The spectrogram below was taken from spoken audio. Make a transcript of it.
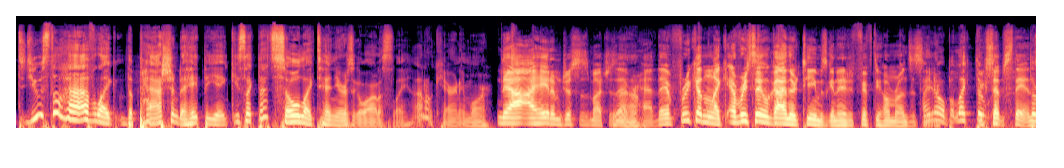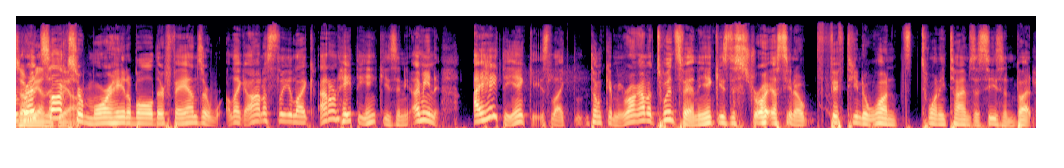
do you still have like the passion to hate the Yankees? Like, that's so like ten years ago. Honestly, I don't care anymore. Yeah, I hate them just as much as I No. ever have. They have freaking like every single guy on their team is going to hit 50 home runs this I year. know, but like the except Stanton's the Red on the Sox deal. are more hateable. Their fans are like honestly, like I don't hate the Yankees any. I mean, I hate the Yankees. Like, don't get me wrong. I'm a Twins fan. The Yankees destroy us, you know, 15 to one 20 times a season. But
